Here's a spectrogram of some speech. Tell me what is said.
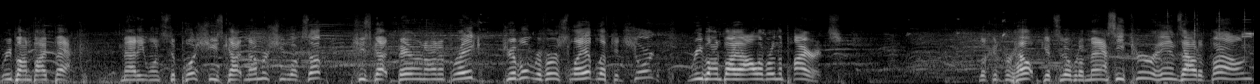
Rebound by Beck. Maddie wants to push. She's got numbers. She looks up. She's got Barron on a break. Dribble, reverse layup, lifted short. Rebound by Oliver and the Pirates. Looking for help. Gets it over to Massey. Threw her hands out of bounds.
